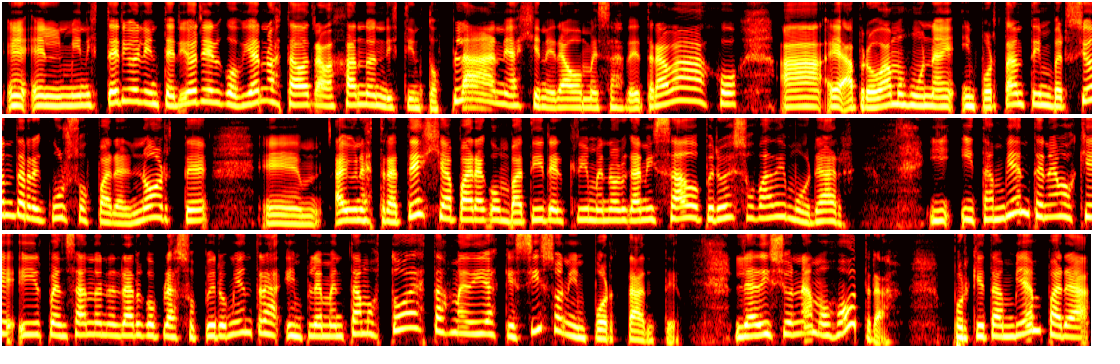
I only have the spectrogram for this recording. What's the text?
Eh, el Ministerio del Interior y el Gobierno ha estado trabajando en distintos planes, ha generado mesas de trabajo, eh, aprobamos una importante inversión de recursos para el norte, eh, hay una estrategia para combatir el crimen organizado, pero eso va a demorar. Y, y también tenemos que ir pensando en el largo plazo, pero mientras implementamos todas estas medidas que sí son importantes. Le adicionamos otras, porque también para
